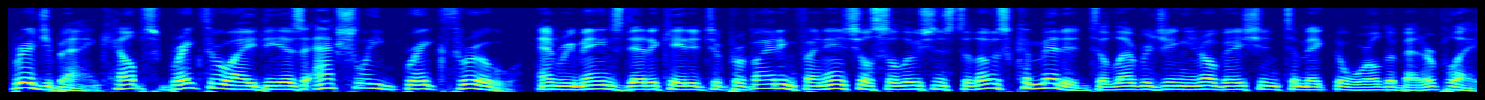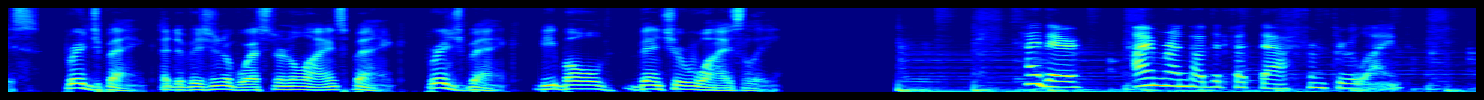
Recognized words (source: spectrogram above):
Bridgebank helps breakthrough ideas actually break through and remains dedicated to providing financial solutions to those committed to leveraging innovation to make the world a better place. Bridgebank, a division of Western Alliance Bank. Bridgebank, be bold, venture wisely. Hi there, I'm Rund Abdelfatah from Throughline.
